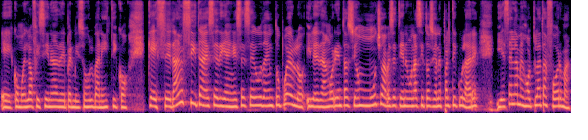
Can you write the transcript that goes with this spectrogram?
eh, como es la Oficina de Permisos Urbanísticos, que se dan cita ese día en ese CEUDA en tu pueblo y le dan orientación. Muchos a veces tienen unas situaciones particulares y esa es la mejor plataforma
